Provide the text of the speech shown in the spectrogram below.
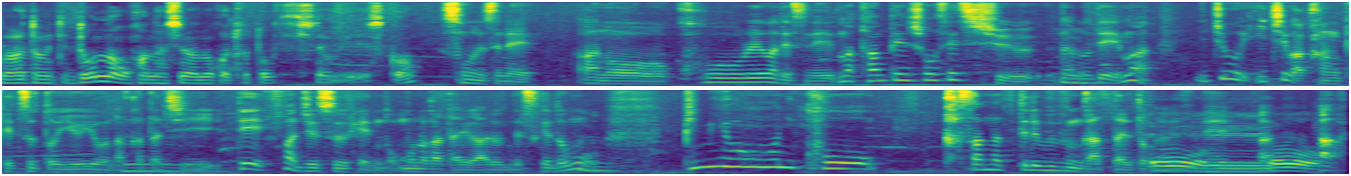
これ改めてどんなお話なのかちょっとお聞きしてもいいですか？そうですね。あのこれはですね、まあ、短編小説集なので、まあ、一応1話完結というような形で、まあ、十数編の物語があるんですけども、微妙にこう重なってる部分があったりとかですね。ああ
